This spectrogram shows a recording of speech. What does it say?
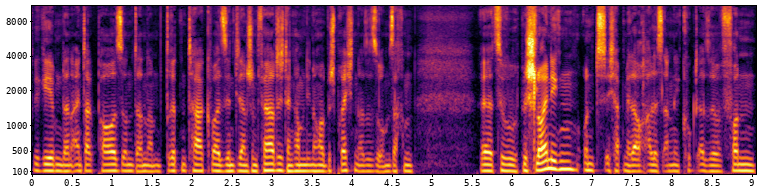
gegeben, dann einen Tag Pause und dann am dritten Tag quasi sind die dann schon fertig, dann kann man die nochmal besprechen, also so um Sachen äh, zu beschleunigen und ich habe mir da auch alles angeguckt, also von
